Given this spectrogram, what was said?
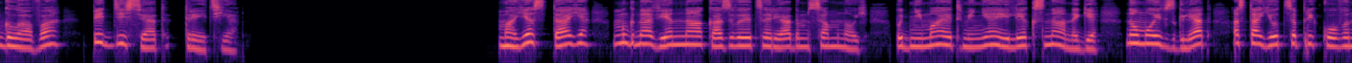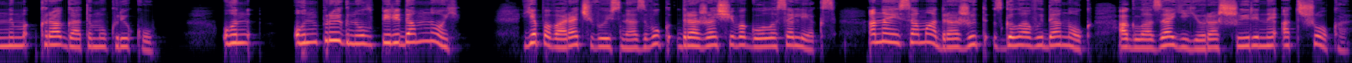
Глава пятьдесят третья Моя стая мгновенно оказывается рядом со мной, поднимает меня и Лекс на ноги, но мой взгляд остается прикованным к рогатому крюку. «Он... он прыгнул передо мной!» Я поворачиваюсь на звук дрожащего голоса Лекс. Она и сама дрожит с головы до ног, а глаза ее расширены от шока.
